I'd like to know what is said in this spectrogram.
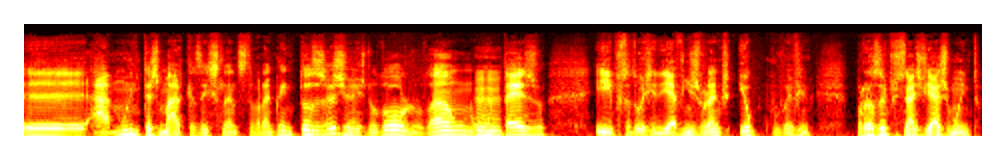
eh, há muitas marcas excelentes de branco em todas as regiões, no Douro, no Dão, no Uhum. Alentejo. E, portanto, hoje em dia há vinhos brancos. Eu, enfim, por razões profissionais, viajo muito.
